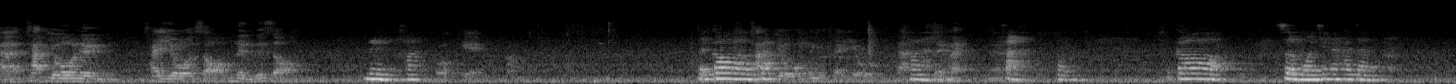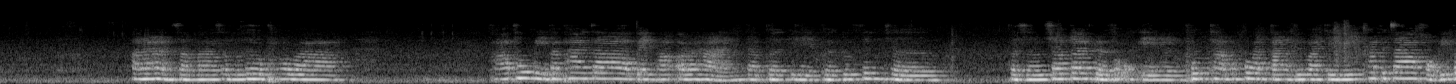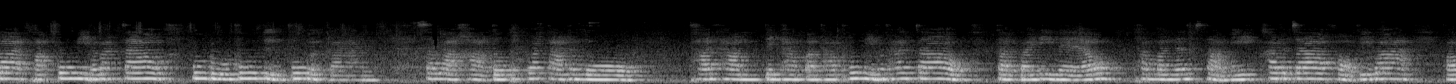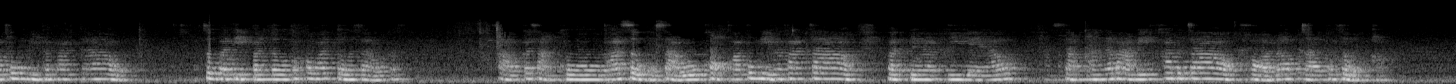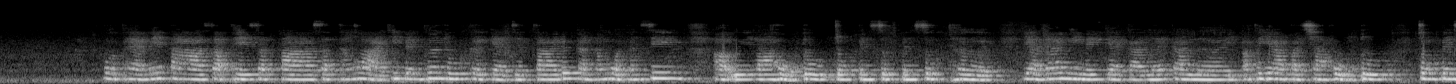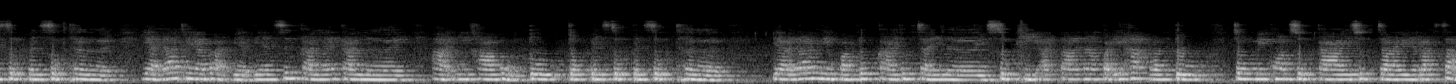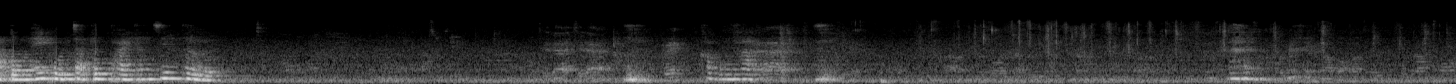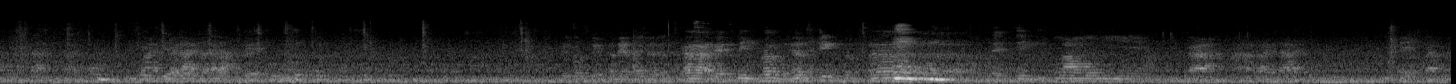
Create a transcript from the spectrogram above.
อ่าชักโยหนึ่งชัยโยสองหนึ่งหรือสองหนึ่งค่ะ โอเคครับแล้วก็ชักโยไม่ใช่ชัยโยนะค่ะใช่ไหมค่ะตรงแล้วก็สวดมนต์ใช่ไหมคะอาจารย์อรหันต์สัมมาสัมพุทโธพระวาพระผู้มีพระภาคเจ้าเป็นพระอรหันต์ดับเพลิงกิเลสเพลิงทุกข์สิ้นเชิง ตรัสรู้ชอบได้โดยพระองค์เอง พุทธธรรมพระวันตังอภิวาเทมิข้าพเจ้าขอวิวาทพระผู้มีพระภาคเจ้า ผู้รู้ผู้ตื่นผู้เบิกบาน สวาขาโตภควตาธโม พระธรรมเป็นธรรมอันทัผู้มีพระภาคเจ้าตรัสไว้ดีแล้วธรรมัสสามิข้าพเจ้าขอพิวาทพระผู้มีพระภาคเจ้า สุปฏิปันโนพระควตโตสาวกสาวกสังโฆพระสงฆ์สาวกของพระผู้มีพระภาคเจ้า ปฏิบัติดีแล้วสังฆนบามิข้าพเจ้าขอนอบน้อมพระสงฆ์ค่ะบทแผ่เมตตา สัพเพสัตตา สัตว์ทั้งหลายที่เป็นเพื่อนทุกข์เกิดแก่เจ็บตายด้วยกันทั้งหมดทั้งสิ้นอเวลาโหตุจงเป็นสุขเป็นสุขเถิด อย่าได้มีเวรแก่กันและกันเลย อัพยาปัชชาโหตุจงเป็นสุขเป็นสุขเถิด อย่าได้พยาบาทเบียดเบียนซึ่งกันและกันเลยอานีคาโหตุจงเป็นสุขเป็นสุขเถิด อย่าได้มีความทุกข์กายทุกข์ใจเลย สุขีอัตตานาปริหะวันตุ จงมีความสุขกายสุขใจ รักษาตนให้พ้นจากทุกภัยทั้งสิ้นเถิดใช้ได้ใช้ได้เป๊ะขอบคุณค่ะ อ่าเรตติ้งเพิ่มเนื้อติ้งเออเรตติ้งเรามีการหารายได้พิเศษบ้างไหม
